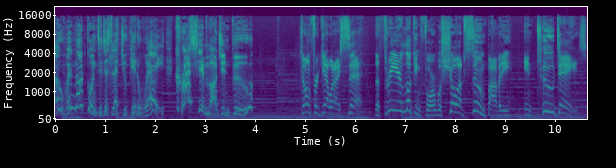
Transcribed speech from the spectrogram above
Oh, we're not going to just let you get away. Crush him, Majin Buu! Don't forget what I said. The three you're looking for will show up soon, Babidi. In two days.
